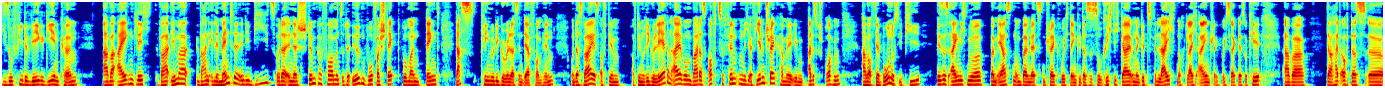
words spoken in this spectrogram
die so viele Wege gehen können. Aber eigentlich war immer, waren Elemente in die Beats oder in der Stimmperformance oder irgendwo versteckt, wo man denkt, das kriegen nur die Gorillas in der Form hin. Und das war jetzt auf dem, auf dem regulären Album war das oft zu finden, nicht auf jedem Track, haben wir eben alles besprochen, aber auf der Bonus-EP ist es eigentlich nur beim ersten und beim letzten Track, wo ich denke, das ist so richtig geil und dann gibt's vielleicht noch gleich einen Track, wo ich sage, der ist okay, aber da hat auch das äh,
